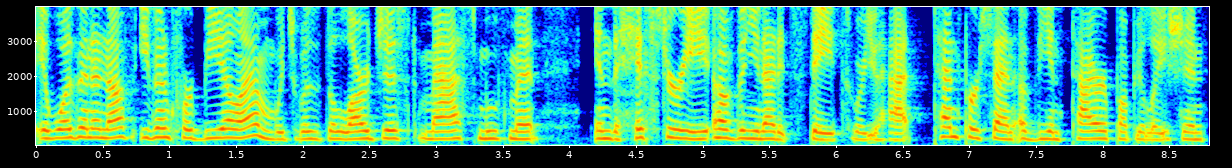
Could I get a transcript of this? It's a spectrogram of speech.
it wasn't enough even for BLM, which was the largest mass movement in the history of the United States, where you had 10% of the entire population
